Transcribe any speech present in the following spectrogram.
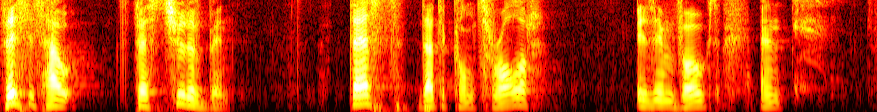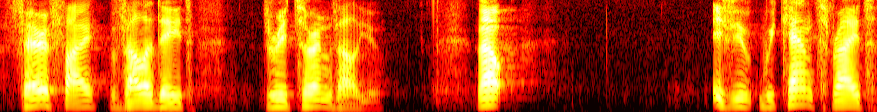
This is how the test should have been. Test that the controller is invoked and verify, validate the return value. Now, if you, we can't write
